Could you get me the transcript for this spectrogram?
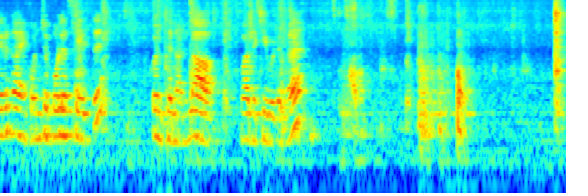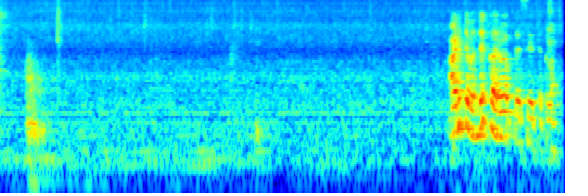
பெருங்காயம் கொஞ்சம் போல சேர்த்து கொஞ்சம் நல்லா வதக்கி விடுங்க. அடுத்து வந்து கருவேப்பிலை சேர்த்துக்கலாம்.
